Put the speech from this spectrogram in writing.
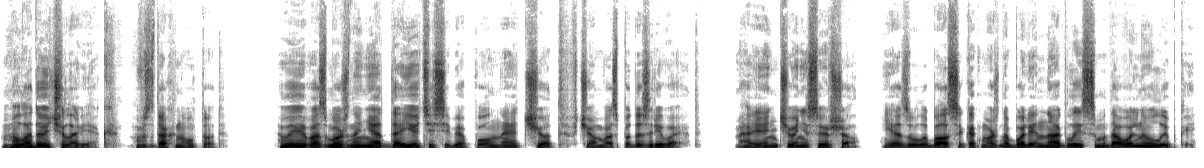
«Молодой человек», — вздохнул тот, — «вы, возможно, не отдаете себе полный отчет, в чем вас подозревают. А я ничего не совершал. Я заулыбался как можно более наглой и самодовольной улыбкой.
